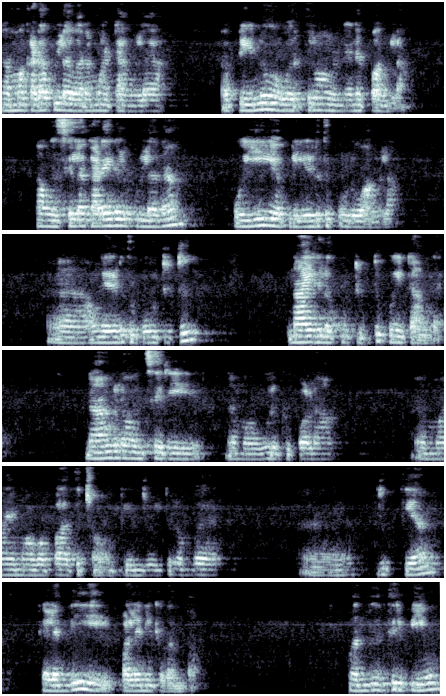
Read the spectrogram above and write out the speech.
நம்ம கடைக்குள்ளே வரமாட்டாங்களா அப்படின்னு ஒவ்வொருத்தரும் நினைப்பாங்களாம். அவங்க சில கடைகளுக்குள்ளே தான் போய் அப்படி எடுத்து போடுவாங்களாம். அவங்க எடுத்து போட்டுட்டு நாய்களை கூப்பிட்டுக்கிட்டு போயிட்டாங்க. நாங்களும் சரி நம்ம ஊருக்கு போகலாம் மாயமாவை பார்த்துட்டோம் அப்படின்னு சொல்லிட்டு ரொம்ப திருப்தியாக கிளம்பி பழனிக்கு வந்தோம். வந்து திருப்பியும்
